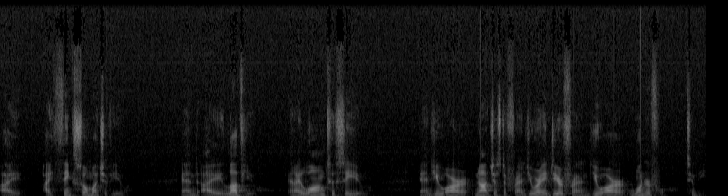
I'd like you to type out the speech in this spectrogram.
I, I think so much of you and I love you, and I long to see you. And you are not just a friend, you are a dear friend. You are wonderful to me.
